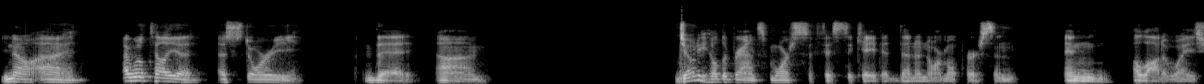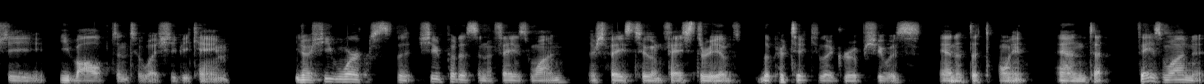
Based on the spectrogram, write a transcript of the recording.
You know, uh, I will tell you a story that um, Jodi Hildebrandt's more sophisticated than a normal person in a lot of ways. She evolved into what she became. You know, she works that she put us in a phase one. There's phase two and phase three of the particular group she was in at the point. And uh, phase one,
